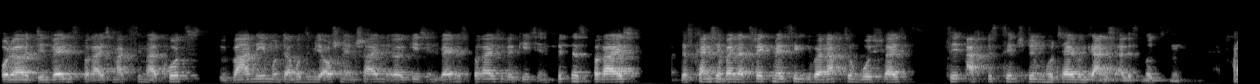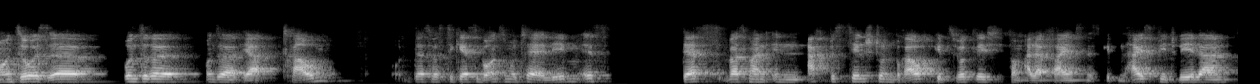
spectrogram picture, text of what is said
oder den Wellnessbereich maximal kurz wahrnehmen und da muss ich mich auch schon entscheiden, äh, gehe ich in den Wellnessbereich oder gehe ich in den Fitnessbereich. Das kann ich ja bei einer zweckmäßigen Übernachtung, wo ich vielleicht zehn, acht bis zehn Stunden im Hotel bin, gar nicht alles nutzen. Und so ist äh, unsere, unser ja, Traum, das, was die Gäste bei uns im Hotel erleben, ist, das, was man in acht bis zehn Stunden braucht, gibt es wirklich vom Allerfeinsten. Es gibt ein Highspeed-WLAN,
